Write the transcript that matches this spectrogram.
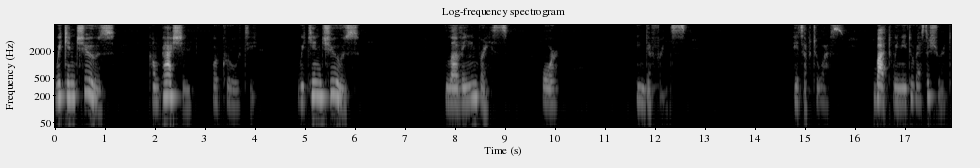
We can choose compassion or cruelty. We can choose loving embrace or indifference. It's up to us. But we need to rest assured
